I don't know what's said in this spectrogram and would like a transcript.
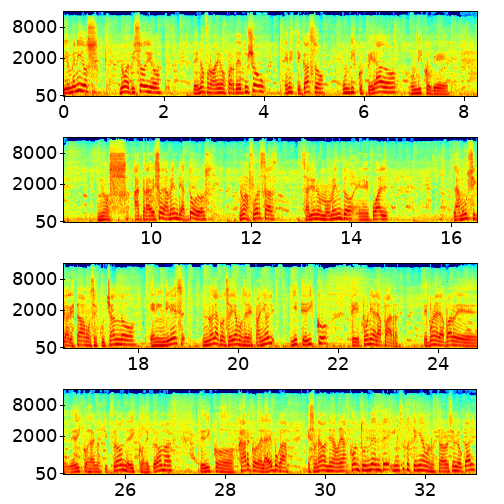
bienvenidos. Nuevo episodio de No formaremos parte de tu show. En este caso, un disco esperado, un disco que nos atravesó la mente a todos. Nuevas Fuerzas salió en un momento en el cual la música que estábamos escuchando en inglés no la concebíamos en español y este disco te pone a la par. Te pone a la par de, discos de Agnostic Front, de discos de Chromax, de discos hardcore de la época que sonaban de una manera contundente y nosotros teníamos nuestra versión local,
